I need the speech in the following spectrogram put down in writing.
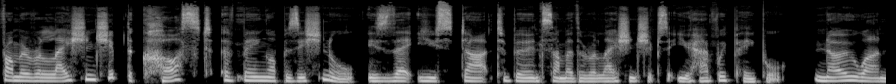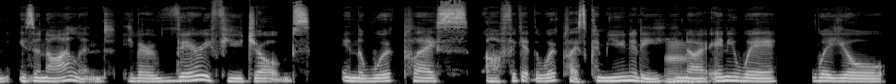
from a relationship, the cost of being oppositional is that you start to burn some of the relationships that you have with people. No one is an island. There are very few jobs in the workplace. Oh, forget the workplace community, you Mm. know, anywhere where you're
